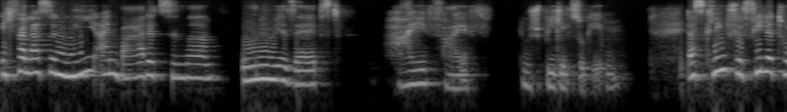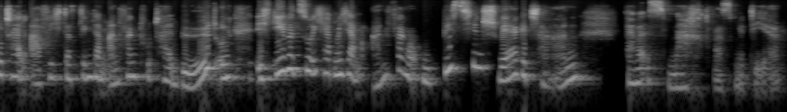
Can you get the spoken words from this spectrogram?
Ich verlasse nie ein Badezimmer, ohne mir selbst High Five im Spiegel zu geben. Das klingt für viele total affig, das klingt am Anfang total blöd und ich gebe zu, ich habe mich am Anfang auch ein bisschen schwer getan, aber es macht was mit dir.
